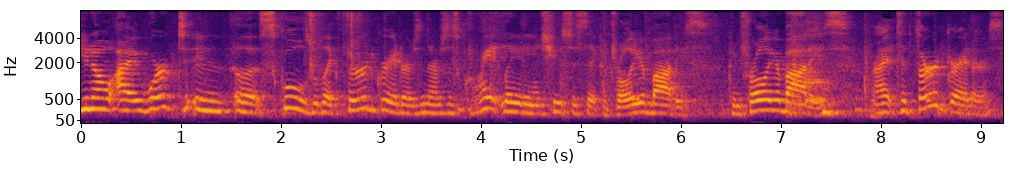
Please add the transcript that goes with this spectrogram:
you know, I worked in uh, schools with like third graders, and there was this great lady, and she used to say, Control your bodies, control your bodies, right? To third graders.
